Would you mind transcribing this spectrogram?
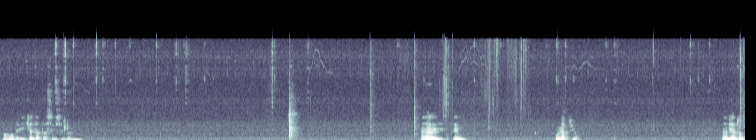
Vraiment délicate à passer celle-là. Allez, c'est bon. Ouverture. À bientôt.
